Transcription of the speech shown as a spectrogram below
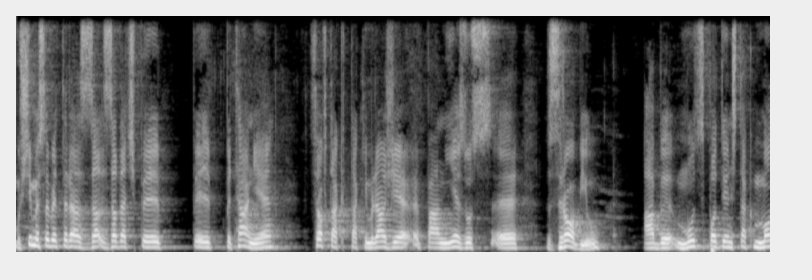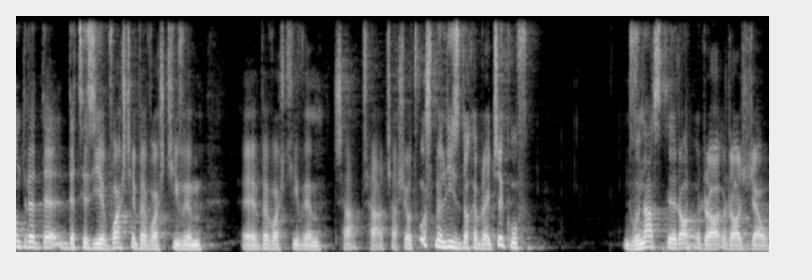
musimy sobie teraz za zadać py py pytanie, co w tak, takim razie Pan Jezus e, zrobił, aby móc podjąć tak mądre de decyzje właśnie we właściwym, e, we właściwym cza cza czasie. Otwórzmy list do Hebrajczyków, 12 ro ro rozdział.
